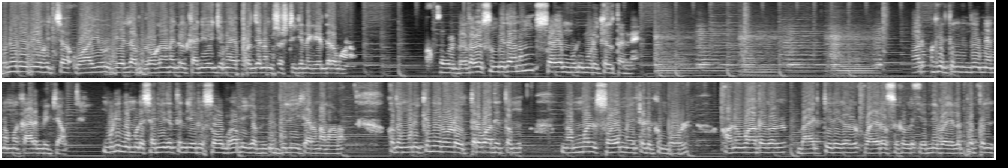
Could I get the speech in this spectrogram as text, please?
പുനരുപയോഗിച്ച വായു ഇവയെല്ലാം രോഗാണുകൾക്ക് അനുയോജ്യമായ പ്രജനം സൃഷ്ടിക്കുന്ന കേന്ദ്രമാണ്. അപ്പോൾ ബദൽ സംവിധാനം സ്വയം മുടിമുറിക്കൽ തന്നെ. നിന്ന് തന്നെ നമുക്ക് ആരംഭിക്കാം. മുടി നമ്മുടെ ശരീരത്തിന്റെ ഒരു സ്വാഭാവിക വിപുലീകരണമാണ്. അത് മുറിക്കുന്നതിനുള്ള ഉത്തരവാദിത്വം നമ്മൾ സ്വയം ഏറ്റെടുക്കുമ്പോൾ അണുബാധകൾ ബാക്ടീരിയകൾ വൈറസുകൾ എന്നിവ എളുപ്പത്തിൽ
